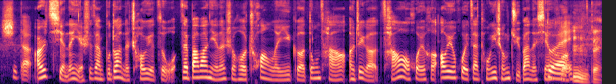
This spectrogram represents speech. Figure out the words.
是的，而且呢，也是在不断的超越自我。在八八年的时候，创了一个冬残呃这个残奥会和奥运会在同一城举办的先河。嗯，对。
